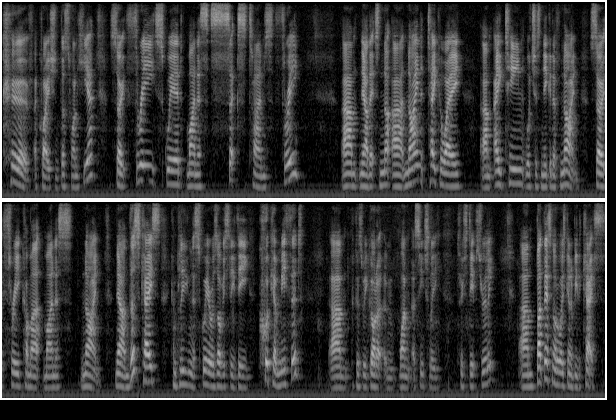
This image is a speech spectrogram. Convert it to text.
curve equation, this one here. So 3 squared minus 6 times 3. Um, now that's no, uh, 9 take away um, 18, which is negative 9. So 3 comma minus 9. Now in this case, completing the square is obviously the quicker method um, because we got it in one, essentially two steps really. Um, but that's not always going to be the case.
